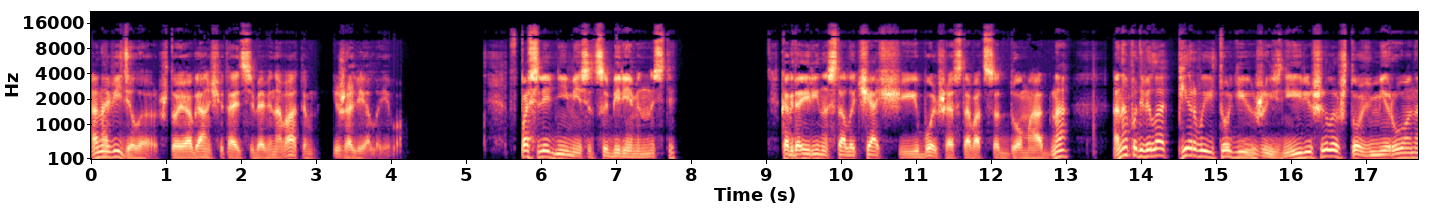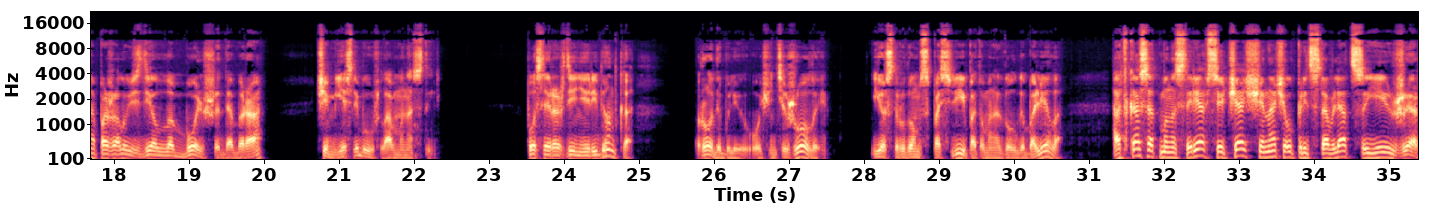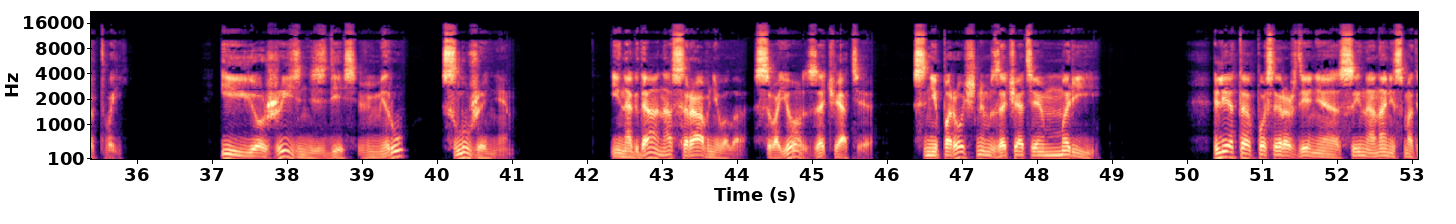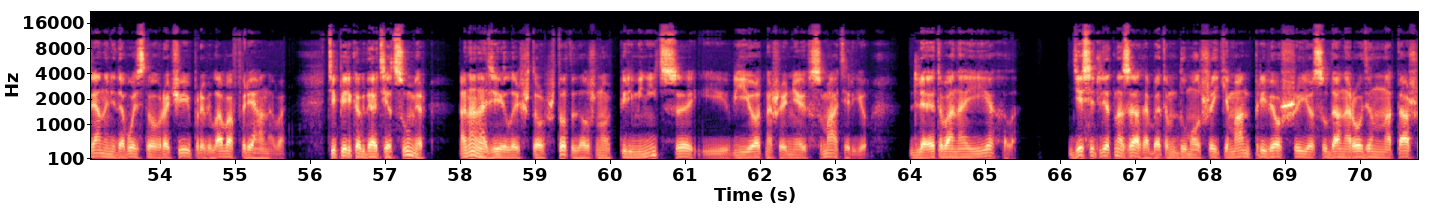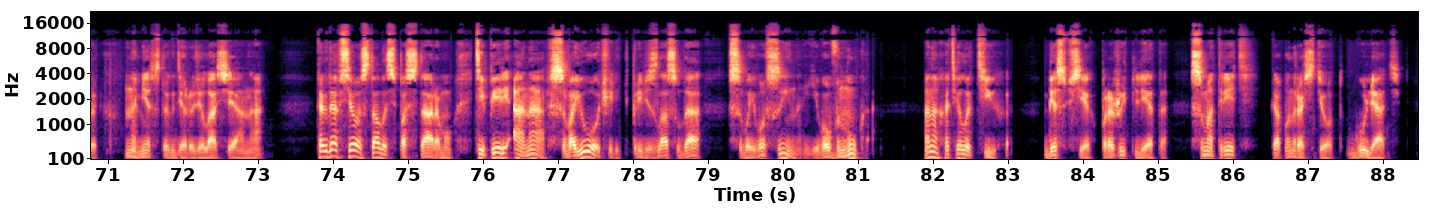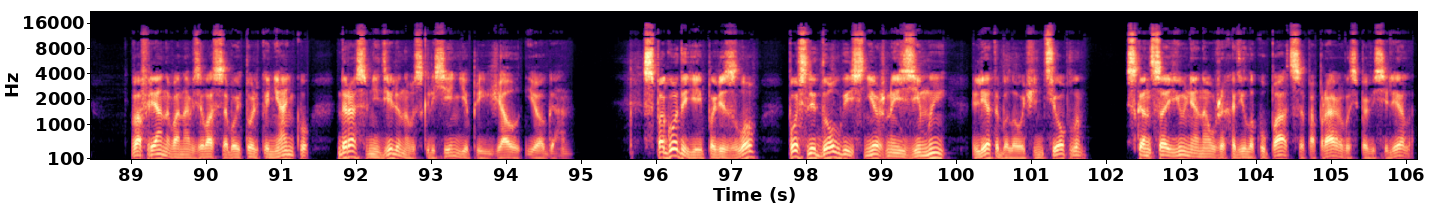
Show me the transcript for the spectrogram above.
Она видела, что Иоганн считает себя виноватым, и жалела его. В последние месяцы беременности, когда Ирина стала чаще и больше оставаться дома одна, она подвела первые итоги их жизни и решила, что в миру она, пожалуй, сделала больше добра, чем если бы ушла в монастырь. После рождения ребенка роды были очень тяжелые, ее с трудом спасли, потом она долго болела. Отказ от монастыря все чаще начал представляться ей жертвой. И ее жизнь здесь, в миру, служением. Иногда она сравнивала свое зачатие с непорочным зачатием Марии. Лето после рождения сына она, несмотря на недовольство врачей, провела во Фряново. Теперь, когда отец умер, она надеялась, что что-то должно перемениться и в ее отношениях с матерью. Для этого она и ехала. Десять лет назад об этом думал Шейкиман, привезший ее сюда на родину Наташи, на место, где родилась и она. Тогда все осталось по-старому. Теперь она, в свою очередь, привезла сюда своего сына, его внука. Она хотела тихо, без всех, прожить лето, смотреть как он растет, гулять. Во Фряново она взяла с собой только няньку, да раз в неделю на воскресенье приезжал Иоганн. С погодой ей повезло, после долгой снежной зимы лето было очень теплым, с конца июня она уже ходила купаться, поправилась, повеселела.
